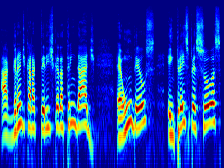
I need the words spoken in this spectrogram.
a grande característica da Trindade. É um Deus em três pessoas,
